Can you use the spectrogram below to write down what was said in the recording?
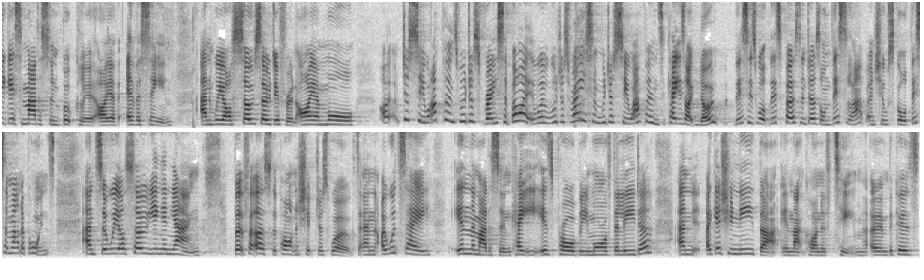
biggest Madison booklet I have ever seen. And we are so, so different. I am more, I, just see what happens. We'll just race a bike. We'll, just race and we'll just see what happens. Katie's like, no, this is what this person does on this lap and she'll score this amount of points. And so we are so yin and yang. But for us, the partnership just worked. And I would say in the Madison, Katie is probably more of the leader. And I guess you need that in that kind of team um, because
